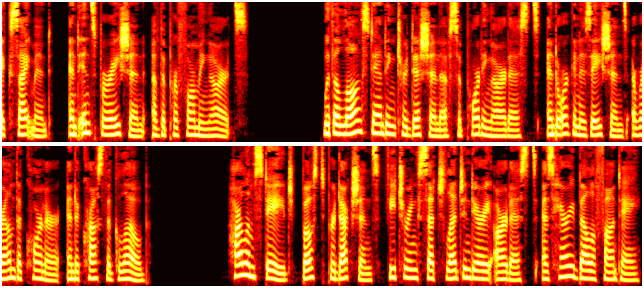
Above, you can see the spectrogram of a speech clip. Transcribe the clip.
excitement, and inspiration of the performing arts. With a long-standing tradition of supporting artists and organizations around the corner and across the globe, Harlem Stage boasts productions featuring such legendary artists as Harry Belafonte,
